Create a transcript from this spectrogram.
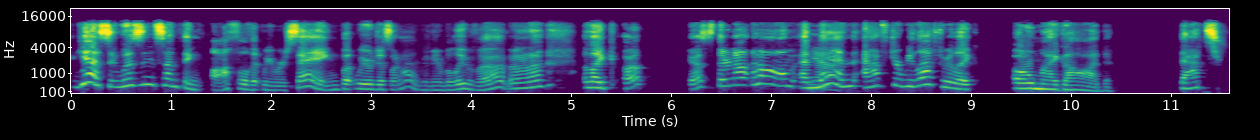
Yes, it wasn't something awful that we were saying, but we were just like, "Oh, can you believe that?" Da. Like, oh, guess they're not home. And Yeah. then after we left, we were like, "Oh my god, that's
